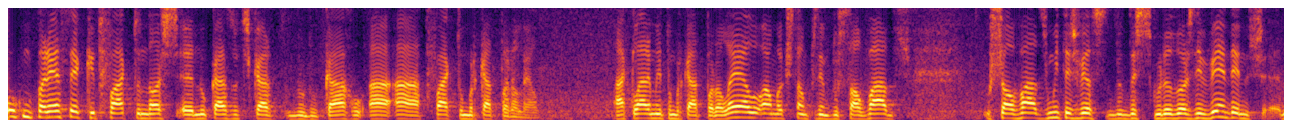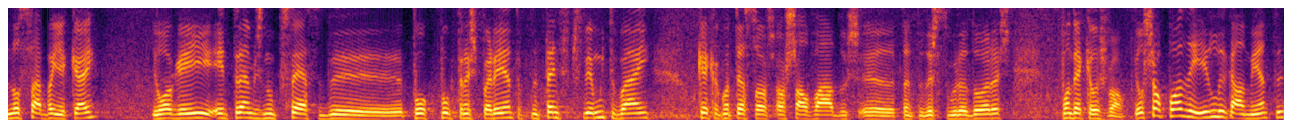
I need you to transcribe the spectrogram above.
O que me parece é que, de facto, nós, eh, no caso do descarte do carro, há, há de facto um mercado paralelo. Há claramente um mercado paralelo, há uma questão, por exemplo, dos salvados. Os salvados, muitas vezes, das seguradoras vendem-nos, não se sabe bem a quem, e logo aí entramos num processo de pouco, pouco transparente, portanto, tem de se perceber muito bem o que é que acontece aos, aos salvados eh, portanto, das seguradoras, para onde é que eles vão? Eles só podem ir legalmente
